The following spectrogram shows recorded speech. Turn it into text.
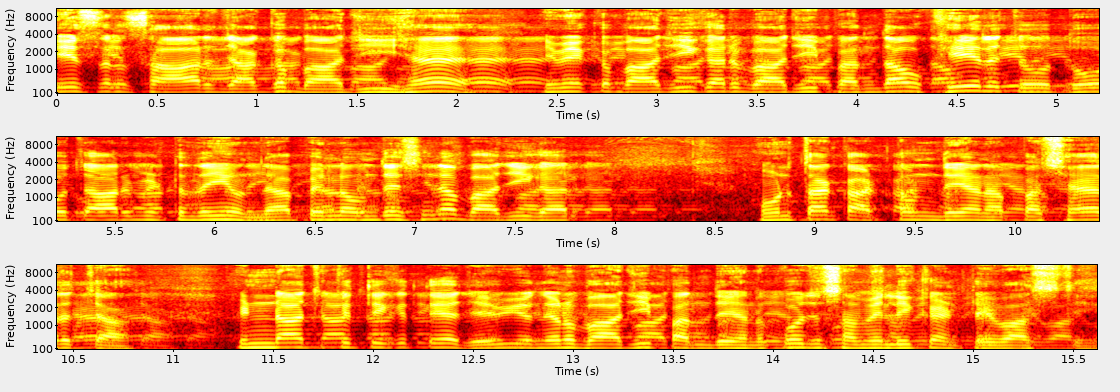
ਇਹ ਸੰਸਾਰ ਜਗ ਬਾਜੀ ਹੈ। ਜਿਵੇਂ ਇੱਕ ਬਾਜੀਗਰ ਬਾਜੀ ਪੰਦਾ, ਉਹ ਖੇਲ ਚੋਂ 2-4 ਮਿੰਟ ਨਹੀਂ ਹੁੰਦਾ, ਪਹਿਲਾਂ ਹੁੰਦੇ ਸੀ ਨਾ ਬਾਜੀਗਰ। ਹੁਣ ਤਾਂ ਘੱਟ ਹੁੰਦੇ ਹਨ, ਆਪਾਂ ਸ਼ਹਿਰ ਚ ਪਿੰਡਾਂ ਚ ਕਿਤੇ ਕਿਤੇ ਅਜੇ ਵੀ ਹੁੰਦੇ ਹਨ ਬਾਜੀ ਪਾਉਂਦੇ ਹਨ, ਕੁਝ ਸਮੇਂ ਲਈ ਘੰਟੇ ਵਾਸਤੇ।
